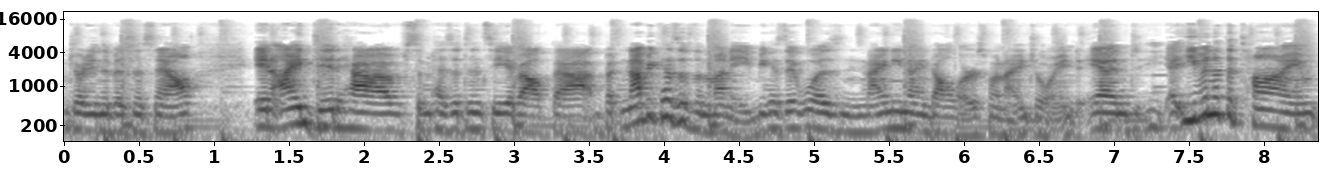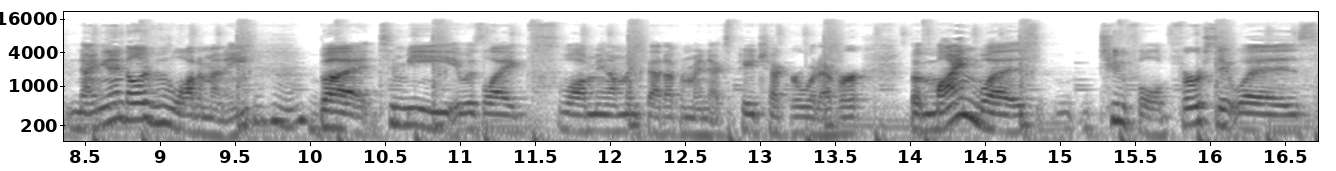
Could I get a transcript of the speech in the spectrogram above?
joining the business now. And I did have some hesitancy about that, but not because of the money, because it was $99 when I joined. And even at the time, $99 was a lot of money. Mm-hmm. But to me, it was like, well, I mean, I'll make that up in my next paycheck or whatever. But mine was twofold. First, it was,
